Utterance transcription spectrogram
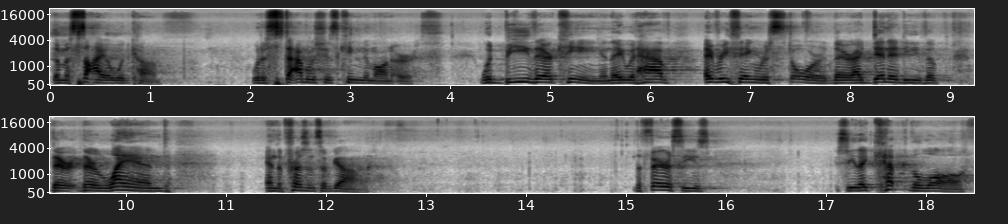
the Messiah would come, would establish his kingdom on earth, would be their king, and they would have everything restored their identity, the, their, their land, and the presence of God. The Pharisees, see, they kept the law,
